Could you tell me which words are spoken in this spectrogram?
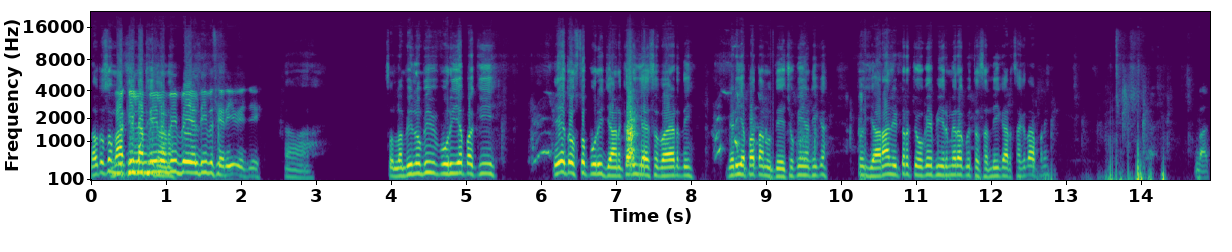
ਲਓ ਦੋਸਤੋ ਬਾਕੀ ਲੰਬੀ ਥਾਣ। ਲੰਬੀ ਬੇਲ ਦੀ ਬਥੇਰੀ ਵੀਰ ਜੀ। ਹਾਂ। ਸੋ ਲੰਬੀ ਲੰਬੀ ਵੀ ਪੂਰੀ ਆ ਬਾਕੀ ਇਹ ਦੋਸਤੋ ਪੂਰੀ ਜਾਣਕਾਰੀ ਹੈ ਇਸ ਵੈਟ ਦੀ ਜਿਹੜੀ ਆਪਾਂ ਤੁਹਾਨੂੰ ਦੇ ਚੁੱਕੇ ਹਾਂ ਠੀਕ ਆ। ਸੋ 11 ਲੀਟਰ ਚੋਗੇ ਵੀਰ ਮੇਰਾ ਕੋਈ ਤਸੱਲੀ ਕਰ ਸਕਦਾ ਆਪਣੀ? ਬਸ।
